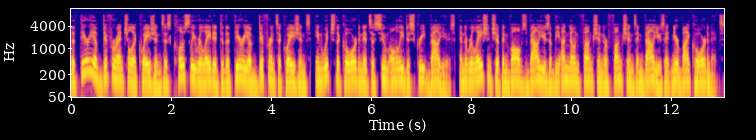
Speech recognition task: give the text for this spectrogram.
The theory of differential equations is closely related to the theory of difference equations, in which the coordinates assume only discrete values, and the relationship involves values of the unknown function or functions and values at nearby coordinates.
